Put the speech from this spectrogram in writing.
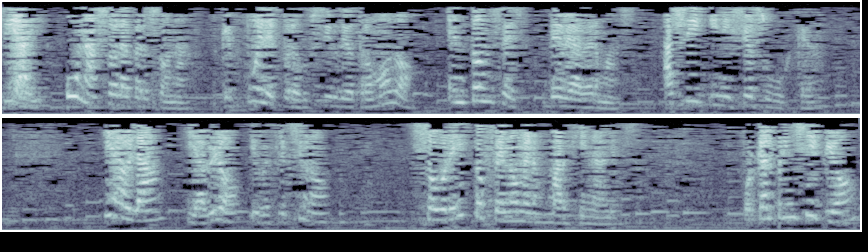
Si hay una sola persona que puede producir de otro modo, entonces debe haber más. Así inició su búsqueda. Y habla, y habló, y reflexionó sobre estos fenómenos marginales. Porque al principio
